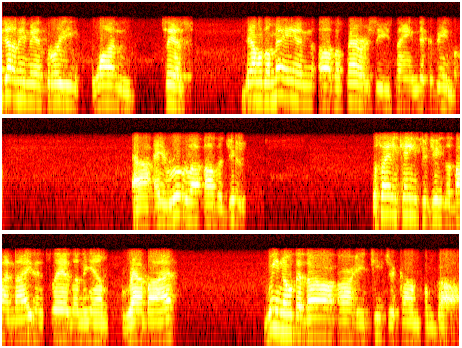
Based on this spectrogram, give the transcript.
St. John, amen, 3 1 says, There was a man of the Pharisees named Nicodemus, uh, a ruler of the Jews. The same came to Jesus by night and said unto him, Rabbi, we know that thou art a teacher come from God.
